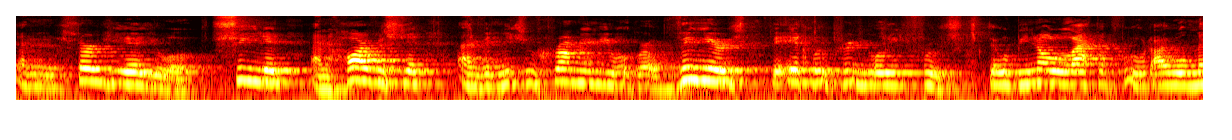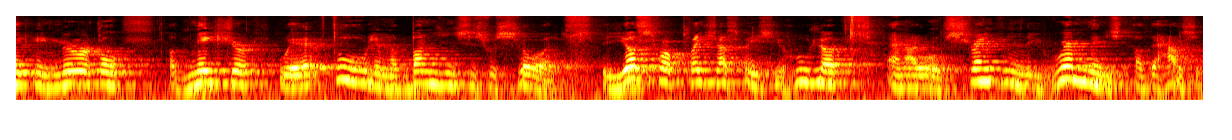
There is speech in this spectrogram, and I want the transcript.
and in the third year you will seed it and harvest it, and v'nitu chromim you will grow vineyards, v'iklu you will eat fruits. There will be no lack of food. I will make a miracle of nature where food in abundance is restored. Yosfa place us base Yehuda, and I will strengthen the remnants of the house of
